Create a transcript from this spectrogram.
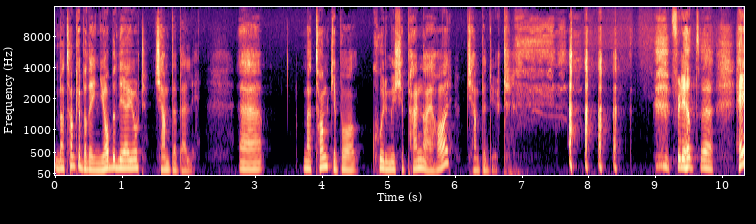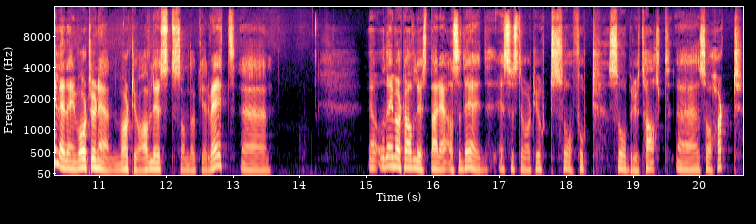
Med tanke på den jobben de har gjort, kjempebillig. Uh, med tanke på hvor mye penger jeg har, kjempedyrt. Fordi at uh, hele den vårturneen ble jo avlyst, som dere vet. Uh, ja, og den ble avlyst bare altså det, Jeg syns det ble gjort så fort, så brutalt, uh, så hardt,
